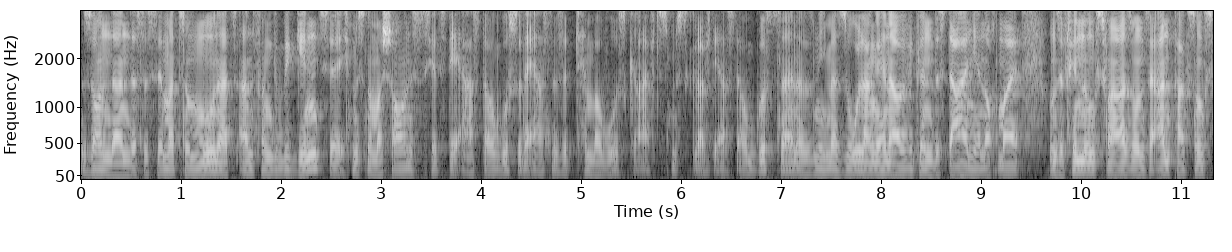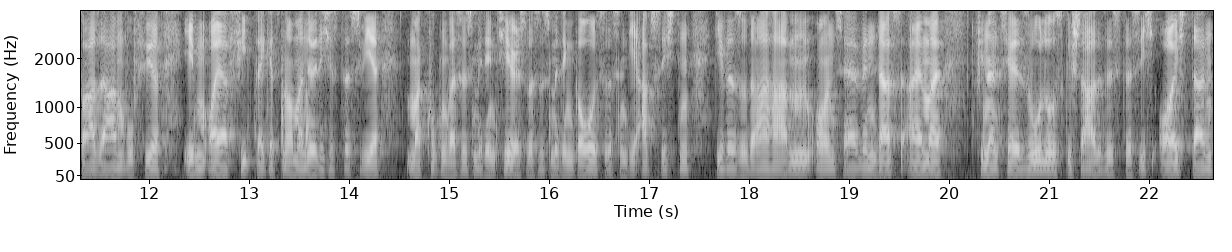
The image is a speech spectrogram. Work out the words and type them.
sondern dass es immer zum Monatsanfang beginnt. Ich muss nochmal schauen, ist es jetzt der 1. August oder der 1. September, wo es greift? Es müsste, glaube ich, der 1. August sein, also nicht mehr so lange hin, aber wir können bis dahin ja nochmal unsere Findungsphase, unsere Anpassungsphase haben, wofür eben euer Feedback jetzt nochmal nötig ist, dass wir mal gucken, was ist mit den Tiers, was ist mit den Goals, was sind die Absichten, die wir so da haben. Und äh, wenn das einmal finanziell so losgestartet ist, dass ich euch dann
